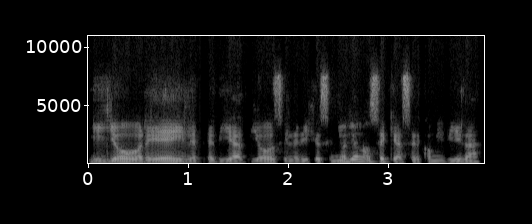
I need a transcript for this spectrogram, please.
y yo oré y le pedí a Dios y le dije, Señor, yo no sé qué hacer con mi vida.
